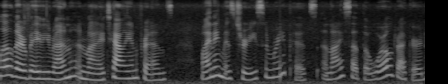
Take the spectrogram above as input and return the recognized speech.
Hello there, Babyrun and my Italian friends. My name is Theresa Marie Pitts, and I set the world record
